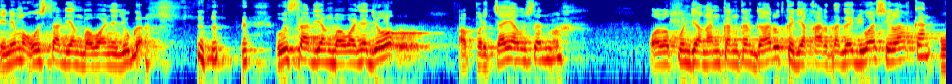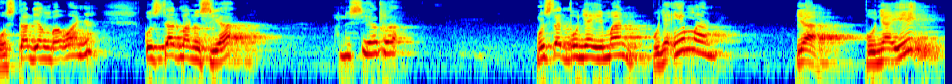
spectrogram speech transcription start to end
ini mah ustadz yang bawanya juga. ustadz yang bawanya Jo. Ah, percaya ustadz mah. Walaupun jangankan ke Garut, ke Jakarta ke juga silahkan. Ustadz yang bawanya. Ustadz manusia. Manusia, Pak. Ustadz punya iman? Punya iman. Ya, punya i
